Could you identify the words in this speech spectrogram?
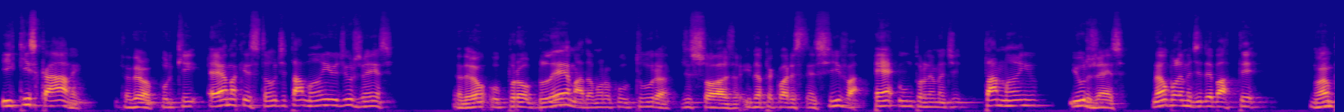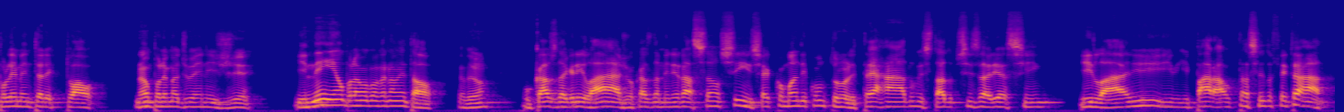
e que escalem, entendeu? Porque é uma questão de tamanho e de urgência. Entendeu? O problema da monocultura de soja e da pecuária extensiva é um problema de tamanho e urgência. Não é um problema de debater, não é um problema intelectual, não é um problema de ONG e nem é um problema governamental. Entendeu? O caso da grilagem, o caso da mineração, sim, isso é comando e controle. Está errado, o Estado precisaria sim ir lá e, e parar o que está sendo feito errado.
